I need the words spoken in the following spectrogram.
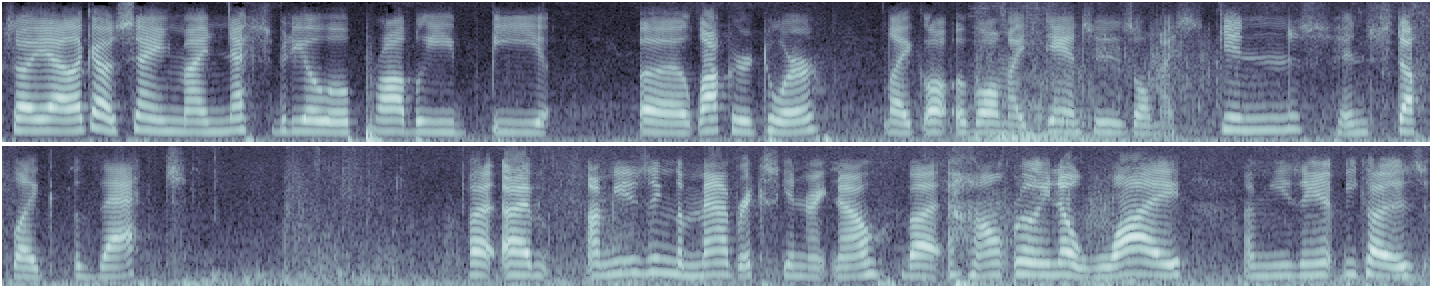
so yeah, like I was saying, my next video will probably be a locker tour, like all, of all my dances, all my skins, and stuff like that. But I'm I'm using the Maverick skin right now, but I don't really know why I'm using it because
